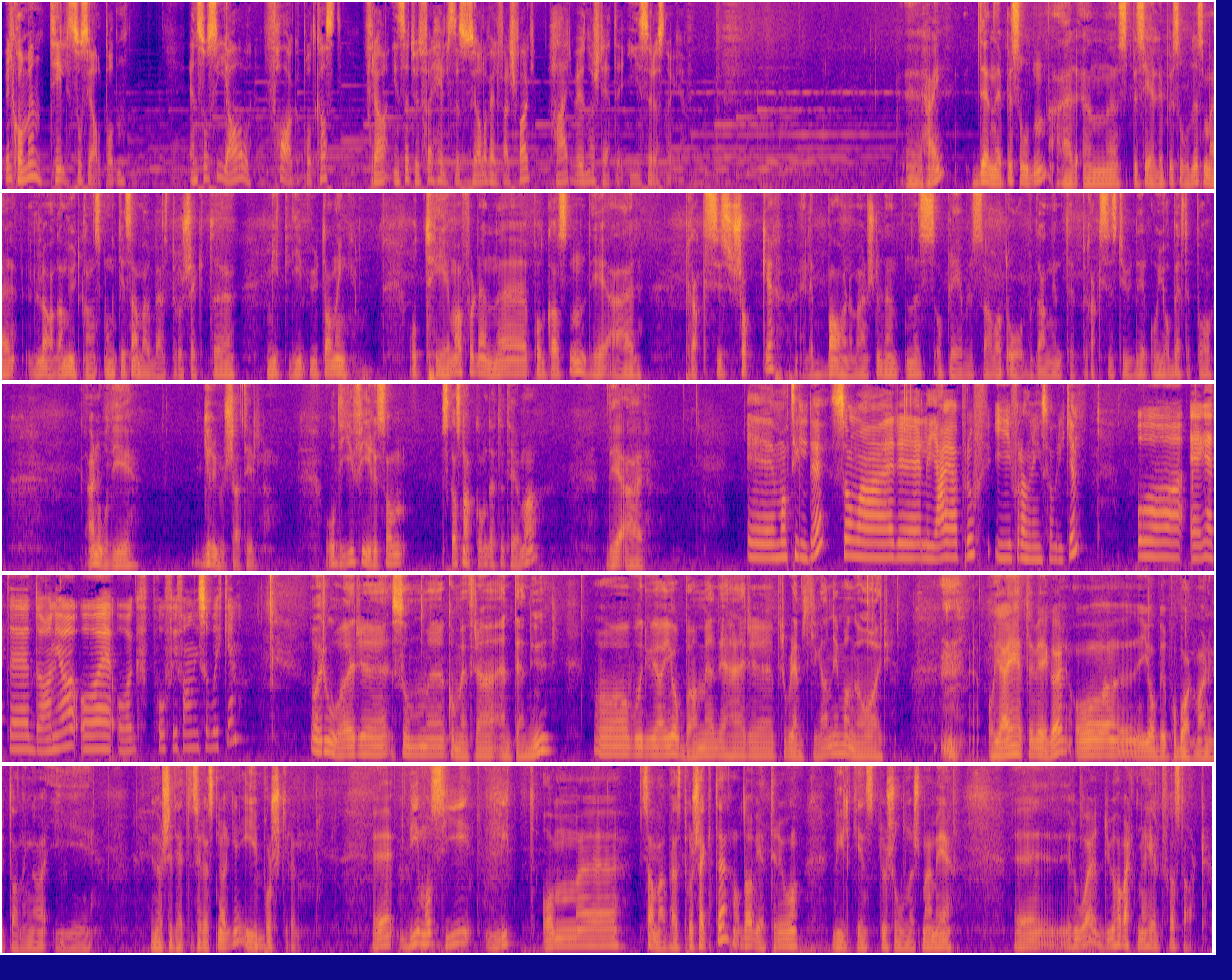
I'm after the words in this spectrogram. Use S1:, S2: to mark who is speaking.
S1: Velkommen til Sosialpodden. En sosial fagpodkast fra Institutt for helse, sosial og velferdsfag her ved Universitetet i Sørøst-Norge.
S2: Eh, Hei. Denne episoden er en spesiell episode som er laga med utgangspunkt i samarbeidsprosjektet Mitt liv utdanning. Og tema for denne podkasten det er praksissjokket, eller barnevernsstudentenes opplevelse av at overgangen til praksisstudier og jobb etterpå er noe de gruer seg til. Og de fire som skal snakke om dette temaet, det er
S3: Eh, Mathilde, som er Eller jeg er proff i Forandringsfabrikken.
S4: Og jeg heter Dania og er òg proff i Forandringsfabrikken.
S5: Og Roar, eh, som eh, kommer fra NTNU, og hvor vi har jobba med de her eh, problemstillingene i mange år.
S2: Og jeg heter Vegard og jobber på barnevernutdanninga i Universitetet i Sørøst-Norge i Porsgrunn. Eh, vi må si litt om eh, samarbeidsprosjektet, og da vet dere jo hvilke institusjoner som er med. Eh, Roar, du har vært med helt fra start.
